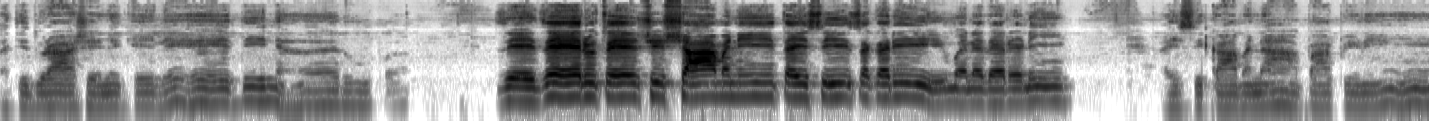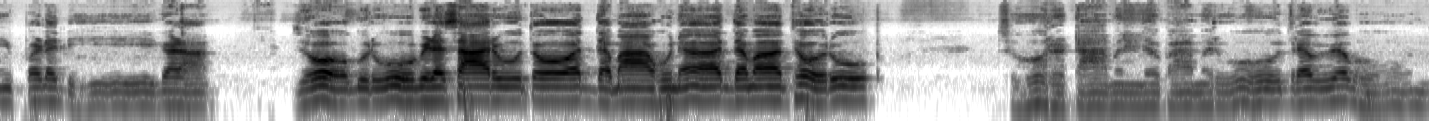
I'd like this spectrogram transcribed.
अतिदुराशेने केले दिन रूप. जे जे रुचे शिष्यामनी तैसीच करी मनधरणी. ऐसी कामना पापिणी पडली गळा. जो गुरु बिळसारू तो अद्धमाहून अद्धम थोरू. चोरटा मंद पामरू द्रव्य भोंद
